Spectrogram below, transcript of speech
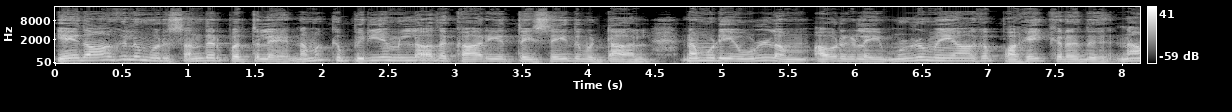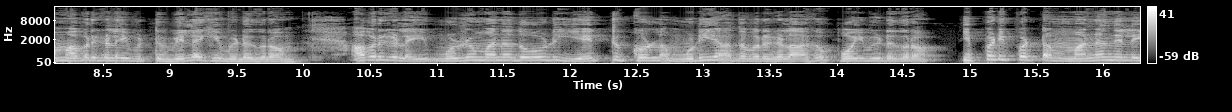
ஏதாகிலும் ஒரு சந்தர்ப்பத்திலே நமக்கு பிரியமில்லாத காரியத்தை செய்துவிட்டால் நம்முடைய உள்ளம் அவர்களை முழுமையாக பகைக்கிறது. நாம் அவர்களை விட்டு விலகி விடுகிறோம். அவர்களை முழுமனதோடு ஏற்றுக்கொள்ள முடியாதவர்களாக போய்விடுகிறோம். இப்படிப்பட்ட மனநிலை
